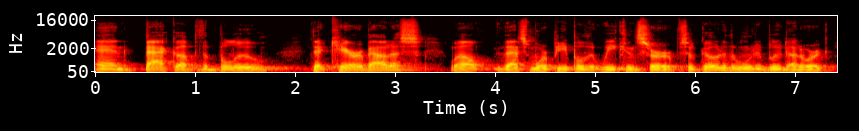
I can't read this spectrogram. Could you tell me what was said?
and back up the blue that care about us, well, that's more people that we can serve. So go to thewoundedblue.org,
